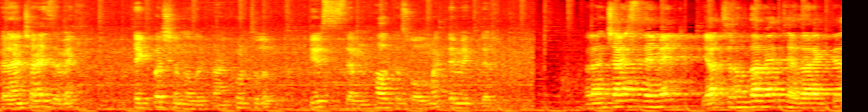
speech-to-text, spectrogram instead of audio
Franchise demek, tek başınalıktan kurtulup bir sistemin halkası olmak demektir. Franchise demek yatırımda ve tedarikte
